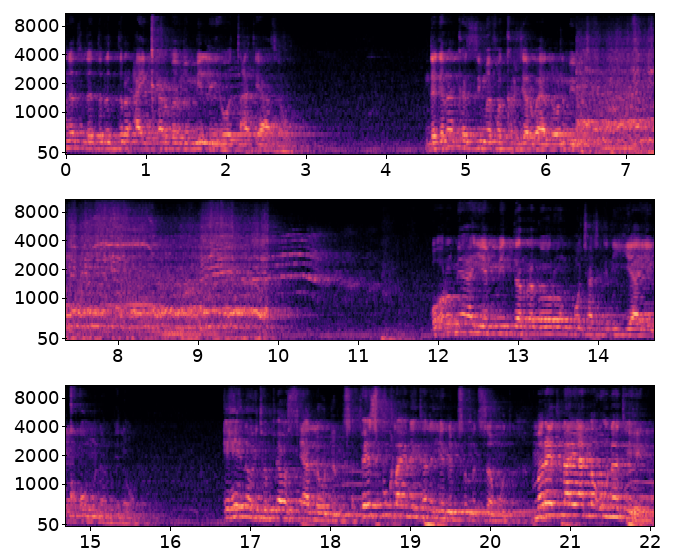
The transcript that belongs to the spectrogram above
ማንነት ለድርድር አይቀርብም የሚል ነው የወጣት የያዘው። እንደገና ከዚህ መፈክር ጀርባ ያለውንም ይሉት በኦሮሚያ የሚደረገው የኦሮሞቻች ግድያ ይቁም ነው የሚለው። ይሄ ነው ኢትዮጵያ ውስጥ ያለው ድምፅ። ፌስቡክ ላይ ነው የተለየ ድምፅ የምትሰሙት። መሬት ላይ ያለው እውነት ይሄ ነው።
